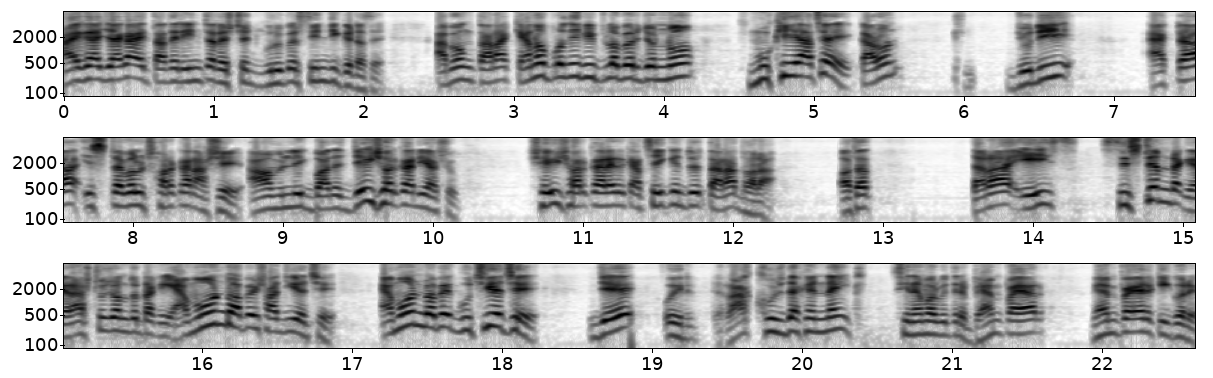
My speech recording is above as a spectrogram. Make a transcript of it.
জায়গায় জায়গায় তাদের ইন্টারেস্টেড গ্রুপের সিন্ডিকেট আছে। এবং তারা কেন প্রতি বিপ্লবের জন্য মুখিয়ে আছে? কারণ যদি একটা স্টেবল সরকার আসে, আওয়ামী লীগ বাদে যেই সরকারই আসুক, সেই সরকারের কাছেই কিন্তু তারা ধরা। অর্থাৎ তারা এই সিস্টেমটাকে রাষ্ট্রযন্ত্রটাকে এমনভাবে সাজিয়েছে, এমনভাবে গুছিয়েছে যে, ওই রাক্ষস দেখেন নাই, সিনেমার ভিতরে ভ্যাম্পায়ার ভ্যাম্পায়ার কি করে?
